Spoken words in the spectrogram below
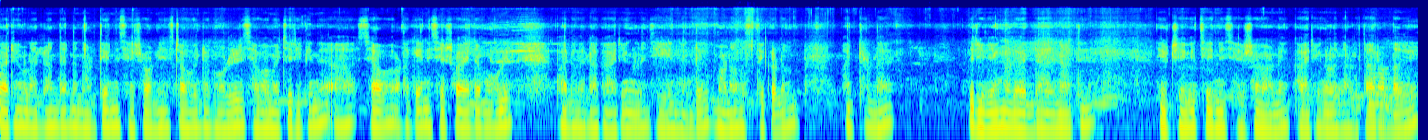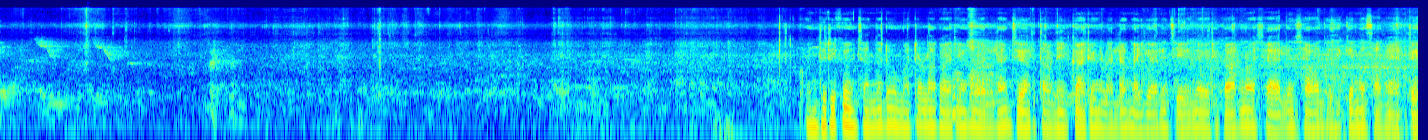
കാര്യങ്ങളെല്ലാം തന്നെ നടത്തിയതിന് ശേഷമാണ് ഈ സ്റ്റൗവിന്റെ മുകളിൽ ശവം വെച്ചിരിക്കുന്നത്. ആ ശവം അടക്കിയതിന് ശേഷം അതിന്റെ മുകളിൽ പല പല കാര്യങ്ങളും ചെയ്യുന്നുണ്ട്. മണവസ്തുക്കളും മറ്റുള്ള ദ്രവ്യങ്ങളും എല്ലാം അതിനകത്ത് നിക്ഷേപിച്ചതിന് ശേഷമാണ് കാര്യങ്ങൾ നടത്താറുള്ളത്. കുന്തിരിക്കവും ചന്ദനവും മറ്റുള്ള കാര്യങ്ങളും എല്ലാം ചേർത്താണ് ഈ കാര്യങ്ങളെല്ലാം കൈകാര്യം ചെയ്യുന്ന ഒരു കാരണവശാലും ശവം സമയത്ത്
